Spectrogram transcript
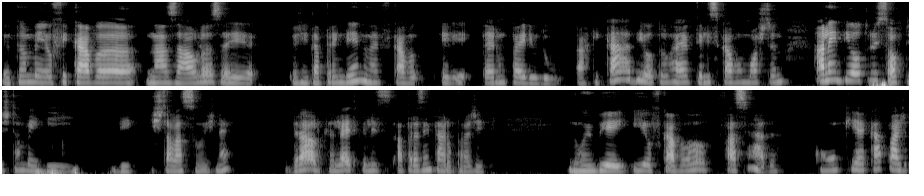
Eu também, eu ficava nas aulas, aí, a gente aprendendo, né? Ficava, ele era um período ArchiCAD e outro Revit, eles ficavam mostrando, além de outros softwares também de, de instalações, né? Hidráulica, elétrica, eles apresentaram pra gente no MBA e eu ficava fascinada com o que é capaz de,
